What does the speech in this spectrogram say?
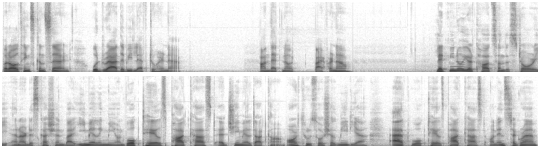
but all things concerned would rather be left to her nap. On that note, bye for now. Let me know your thoughts on the story and our discussion by emailing me on woketalespodcast at gmail.com or through social media at woketalespodcast on Instagram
